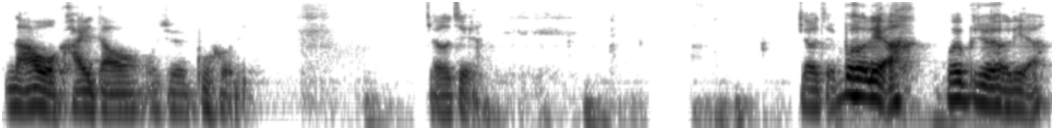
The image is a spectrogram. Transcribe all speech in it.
拿我开刀，我觉得不合理。了解，了解，不合理啊，我也不觉得合理啊。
